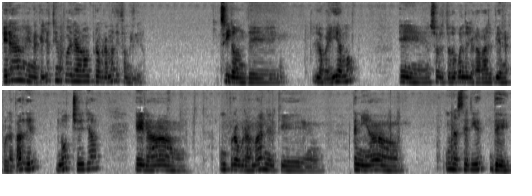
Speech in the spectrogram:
Eran, en aquellos tiempos eran programas de familia, sí donde lo veíamos, eh, sobre todo cuando llegaba el viernes por la tarde, noche ya, era un programa en el que tenía una serie de,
